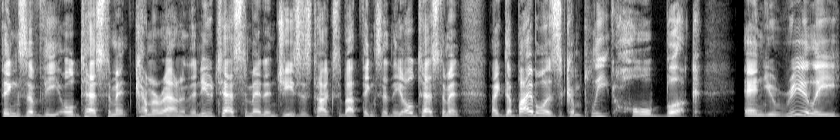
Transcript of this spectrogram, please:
things of the Old Testament come around in the New Testament, and Jesus talks about things in the Old Testament. Like the Bible is a complete whole book, and you really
